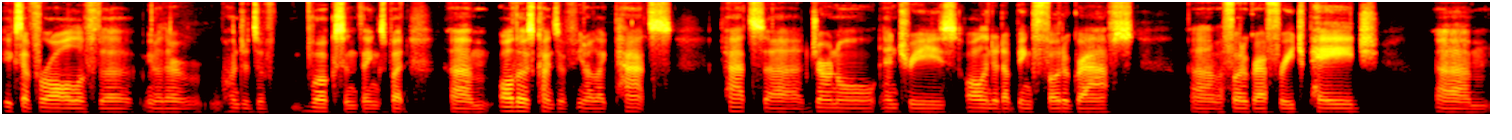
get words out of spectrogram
except for all of the you know there are hundreds of books and things, but um, all those kinds of you know like Pat's Pat's uh, journal entries all ended up being photographs, um, a photograph for each page. Um,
